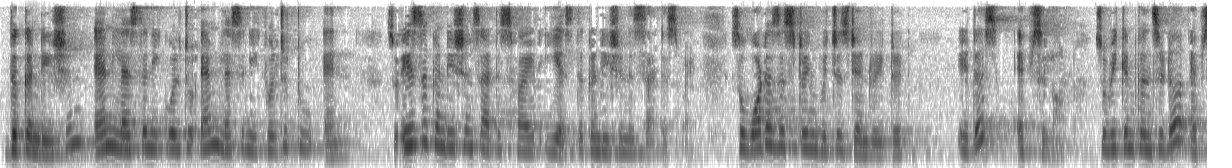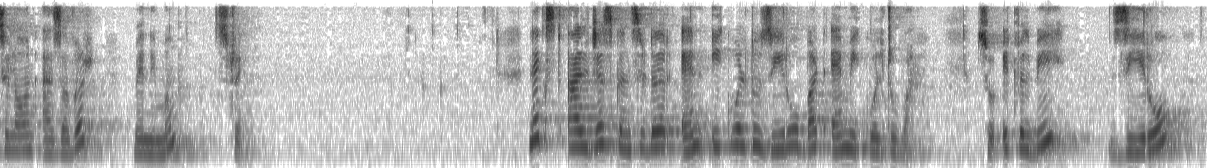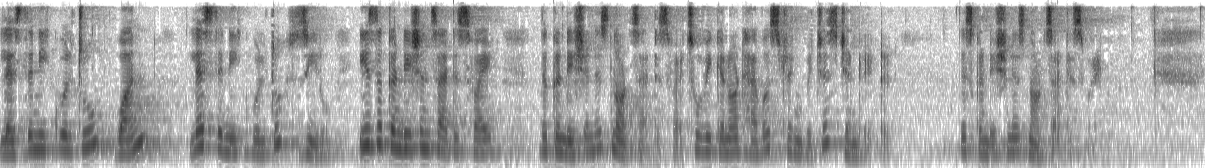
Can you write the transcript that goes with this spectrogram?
the condition n less than equal to m less than equal to 2n. So is the condition satisfied? Yes, the condition is satisfied. So what is the string which is generated? It is epsilon. So we can consider epsilon as our minimum string. Next, I'll just consider n equal to 0 but m equal to 1. So it will be 0 less than equal to 1 less than equal to 0. Is the condition satisfied? The condition is not satisfied. So we cannot have a string which is generated. This condition is not satisfied.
